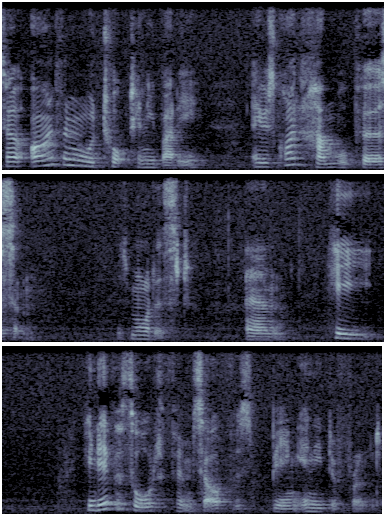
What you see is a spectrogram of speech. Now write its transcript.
So Ivan would talk to anybody. He was quite a humble person. He was modest. And he, he never thought of himself as being any different.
